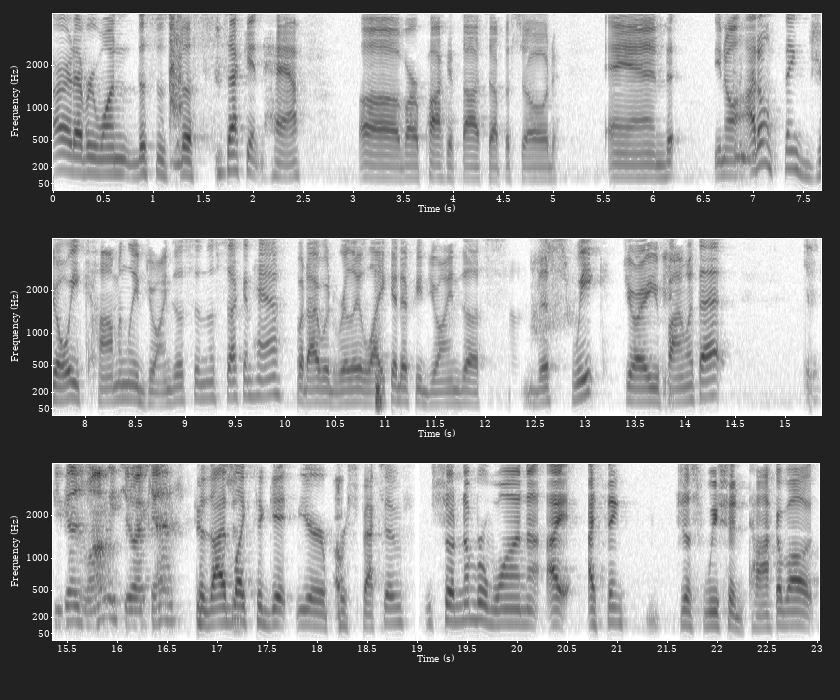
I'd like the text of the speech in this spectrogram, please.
All right, everyone. This is the second half of our Pocket Thoughts episode. And, you know, I don't think Joey commonly joins us in the second half, but I would really like it if he joins us this week. Joey, are you fine with that? If you guys want me to, I can. Because I'd like to get your oh. perspective. So, number one, I, I think just we should talk about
